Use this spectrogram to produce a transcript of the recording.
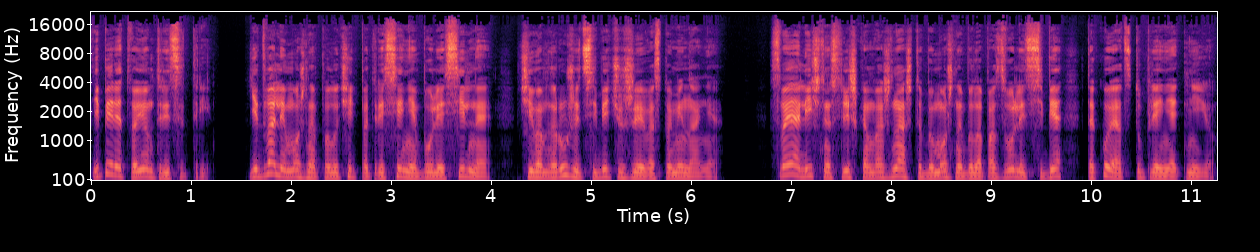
Теперь о твоем 33. Едва ли можно получить потрясение более сильное, чем обнаружить в себе чужие воспоминания. Своя личность слишком важна, чтобы можно было позволить себе такое отступление от нее.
